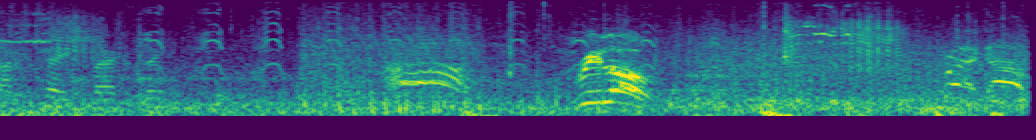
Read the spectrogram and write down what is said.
Gotta take magazine. Reload. Frag out.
